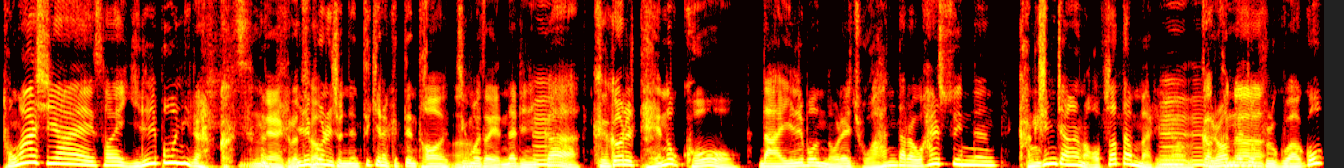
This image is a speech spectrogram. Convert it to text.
동아시아에서의 일본이라는 것은 네, 그렇죠. 일본의 존재는 특히나 그땐 더 지금보다 옛날이니까 그거를 대놓고 나 일본 노래 좋아한다라고 할 수 있는 강심장은 없었단 말이에요. 음, 음. 그러니까 그럼에도 그나- 불구하고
